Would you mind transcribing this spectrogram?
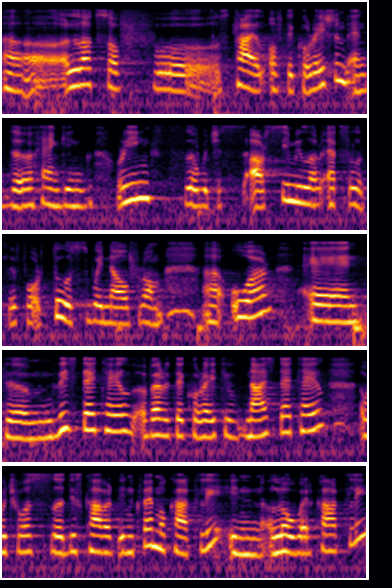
Uh, lots of uh, style of decoration and uh, hanging rings uh, which is, are similar absolutely for tools we know from uh. And um, this detail, a very decorative, nice detail, which was uh, discovered in Kartli, in Lower Kartli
